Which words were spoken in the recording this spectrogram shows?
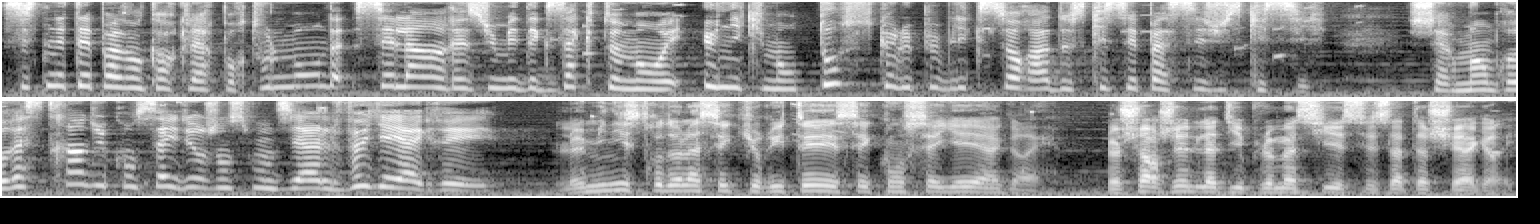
Si ce n'était pas encore clair pour tout le monde, c'est là un résumé d'exactement et uniquement tout ce que le public saura de ce qui s'est passé jusqu'ici. Chers membres restreints du Conseil d'urgence mondiale, veuillez agréer. Le ministre de la Sécurité et ses conseillers agréent. Le chargé de la diplomatie et ses attachés agréés.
